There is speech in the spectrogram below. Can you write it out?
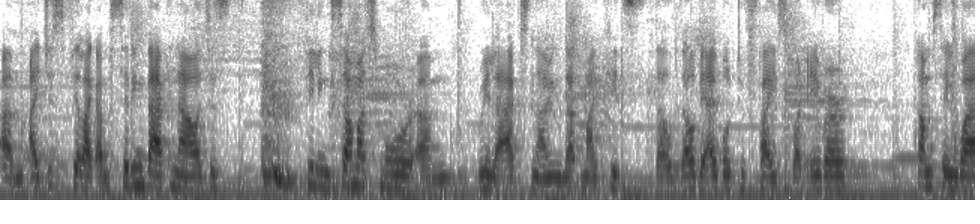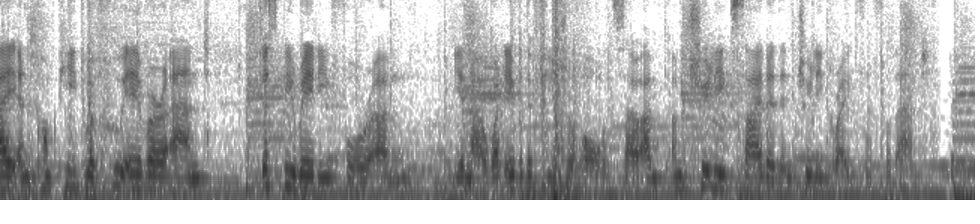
um, I just feel like I'm sitting back now, just feeling so much more um, relaxed, knowing that my kids they'll, they'll be able to face whatever comes their way and compete with whoever and just be ready for um, you know whatever the future holds. So I'm, I'm truly excited and truly grateful for that.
